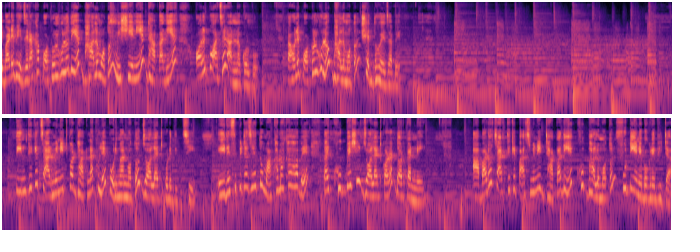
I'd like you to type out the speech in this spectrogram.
এবারে ভেজে রাখা পটলগুলো দিয়ে ভালো মতন মিশিয়ে নিয়ে ঢাকা দিয়ে অল্প আঁচে রান্না করব। তাহলে পটলগুলো ভালো মতন সেদ্ধ হয়ে যাবে। তিন থেকে চার মিনিট পর ঢাকনা খুলে পরিমাণ মতো জল অ্যাড করে দিচ্ছি। এই রেসিপিটা যেহেতু মাখা মাখা হবে, তাই খুব বেশি জল অ্যাড করার দরকার নেই। আবারও চার থেকে পাঁচ মিনিট ঢাকা দিয়ে খুব ভালো মতন ফুটিয়ে নেব গ্রেভিটা।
